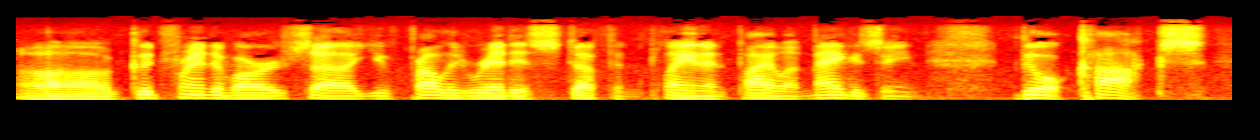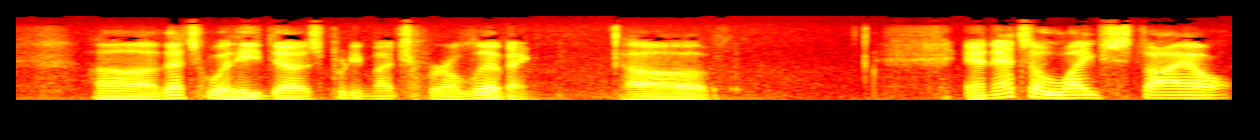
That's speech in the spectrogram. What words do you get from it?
Uh, good friend of ours, uh, you've probably read his stuff in Plane and Pilot magazine, Bill Cox. Uh, that's what he does pretty much for a living. Uh, and that's a lifestyle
